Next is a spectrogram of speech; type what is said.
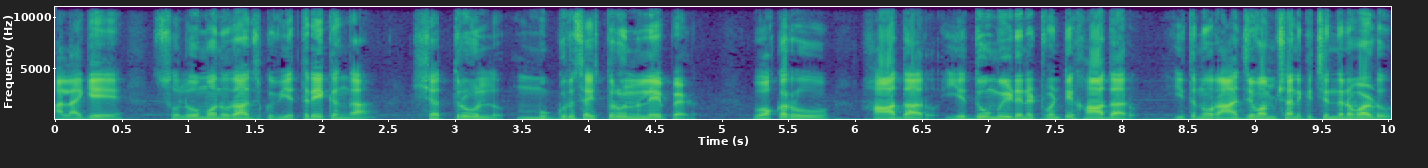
అలాగే సొలోమోను రాజుకు వ్యతిరేకంగా శత్రువులు ముగ్గురు శత్రువులను లేపాడు. ఒకరు హాదారు ఎదుమీడినటువంటి హాదారు. ఇతను రాజవంశానికి చెందినవాడు.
